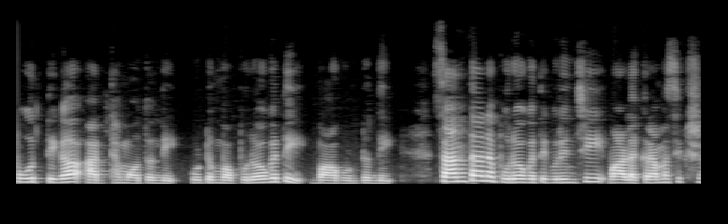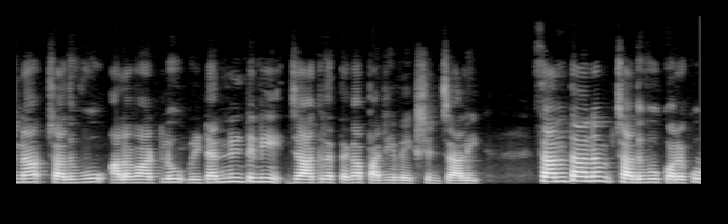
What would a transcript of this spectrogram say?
పూర్తిగా అర్థమవుతుంది. కుటుంబ పురోగతి బాగుంటుంది. సంతాన పురోగతి గురించి వాళ్ళ క్రమశిక్షణ చదువు అలవాట్లు వీటన్నింటినీ జాగ్రత్తగా పర్యవేక్షించాలి. సంతానం చదువు కొరకు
